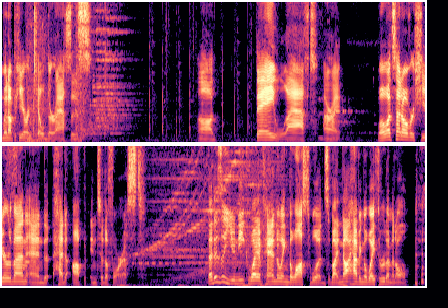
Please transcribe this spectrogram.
went up here and killed their asses? Aw, uh, they laughed. Alright. Well, let's head over here then and head up into the forest. That is a unique way of handling the Lost Woods by not having a way through them at all.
